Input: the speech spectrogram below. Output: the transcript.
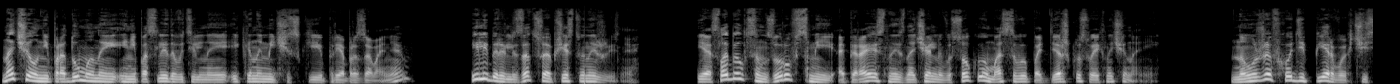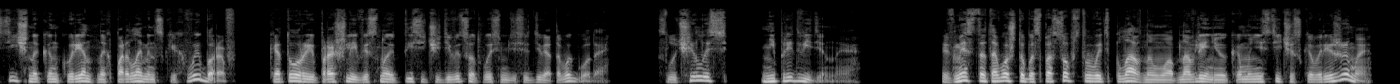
начал непродуманные и непоследовательные экономические преобразования и либерализацию общественной жизни, и ослабил цензуру в СМИ, опираясь на изначально высокую массовую поддержку своих начинаний. Но уже в ходе первых частично конкурентных парламентских выборов, которые прошли весной 1989 года, случилось непредвиденное. Вместо того, чтобы способствовать плавному обновлению коммунистического режима,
